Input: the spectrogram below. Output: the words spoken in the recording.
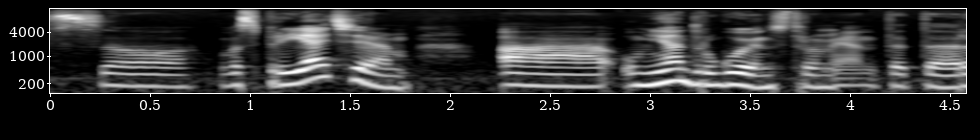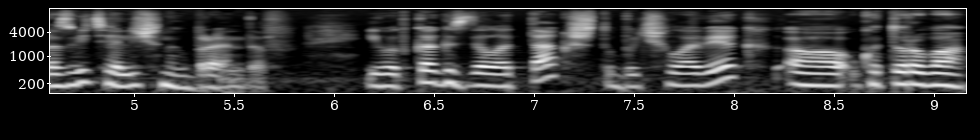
с восприятием, а у меня другой инструмент — это развитие личных брендов. И вот как сделать так, чтобы человек, а, у которого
